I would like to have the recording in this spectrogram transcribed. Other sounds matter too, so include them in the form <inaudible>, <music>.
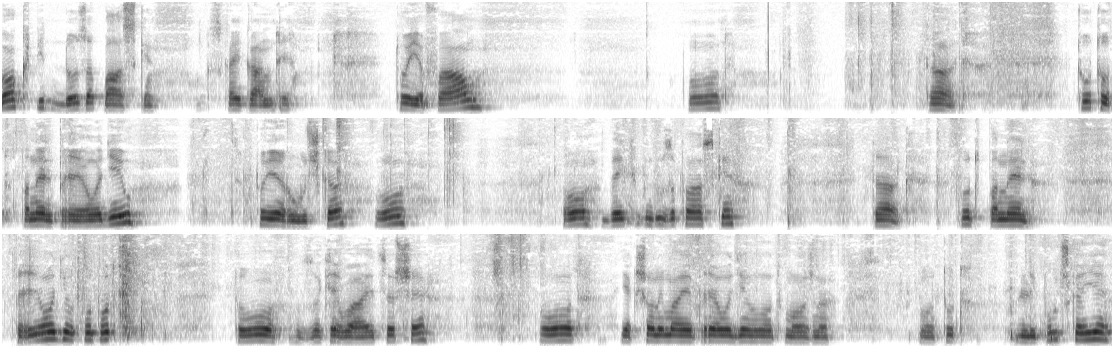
Кокпіт до запаски. Sky Country. То є фау. От. Так. Тут от панель приладів. То є ручка. О. О, до запаски. Так. Тут панель приладів. Тут от того закривається ще. От. Якщо немає приладів, от можна. От тут ліпучка є.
